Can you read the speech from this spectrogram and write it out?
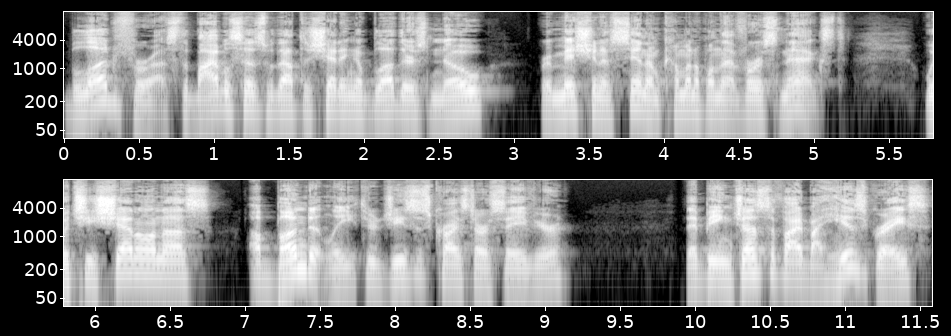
blood for us. The Bible says, without the shedding of blood, there's no remission of sin. I'm coming up on that verse next, which He shed on us abundantly through Jesus Christ our Savior, that being justified by His grace,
